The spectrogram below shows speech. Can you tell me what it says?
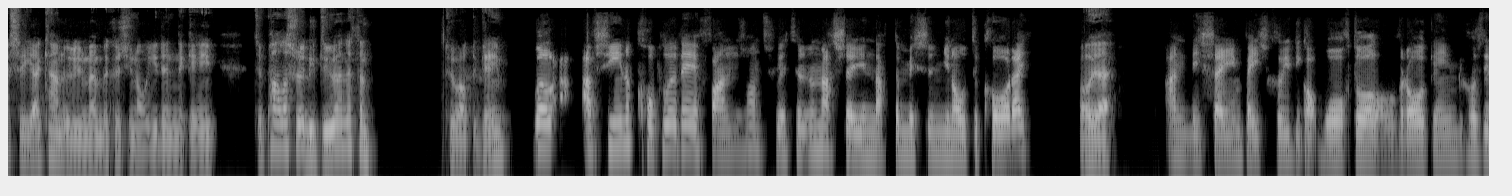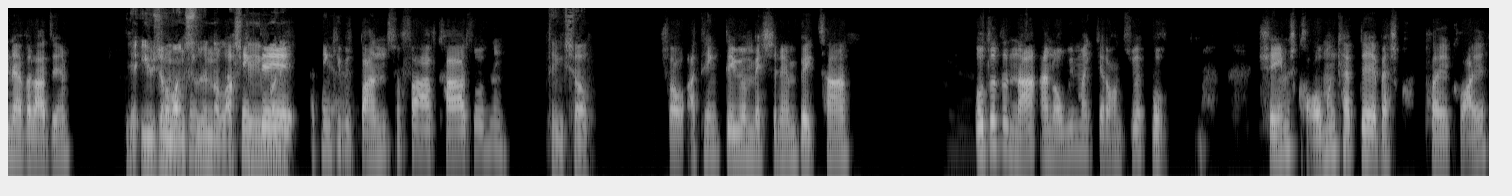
See, I can't really remember because you know you're in the game. Did Palace really do anything throughout the game? Well, I've seen a couple of their fans on Twitter and that saying that they're missing, you know, Doucouré. Oh yeah. And they're saying basically they got walked all over all game because they never had him. Yeah, he was a monster think, in the last game. They, I think yeah. he was banned for five cards, wasn't he? I think so. So I think they were missing him big time. Other than that, I know we might get onto it, but James Coleman kept their best player quiet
